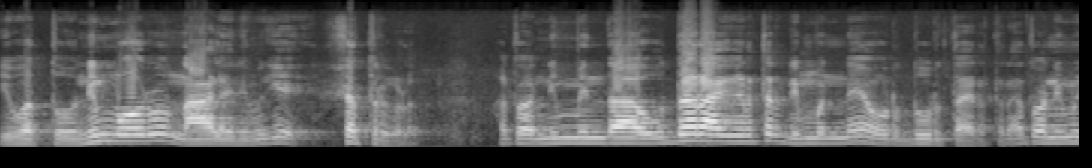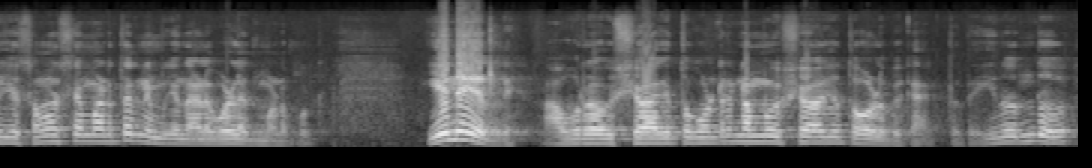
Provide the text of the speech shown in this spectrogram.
ಇವತ್ತು ನಿಮ್ಮವರು ನಾಳೆ ನಿಮಗೆ ಶತ್ರುಗಳು. ಅಥವಾ ನಿಮ್ಮಿಂದ ಉದ್ಧಾರ ಆಗಿರ್ತಾರೆ, ನಿಮ್ಮನ್ನೇ ಅವರು ದೂರ್ತಾ ಇರ್ತಾರೆ. ಅಥವಾ ನಿಮಗೆ ಸಮಸ್ಯೆ ಮಾಡ್ತಾರೆ, ನಿಮಗೆ ನಾಳೆ ಒಳ್ಳೇದು ಮಾಡ್ಬೋದು ಏನೇ ಇರಲಿ, ಅವರ ವಿಷಯವಾಗಿ ತೊಗೊಂಡ್ರೆ ನಮ್ಮ ವಿಷಯವಾಗಿ ತೊಗೊಳ್ಬೇಕಾಗ್ತದೆ. ಇದೊಂದು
